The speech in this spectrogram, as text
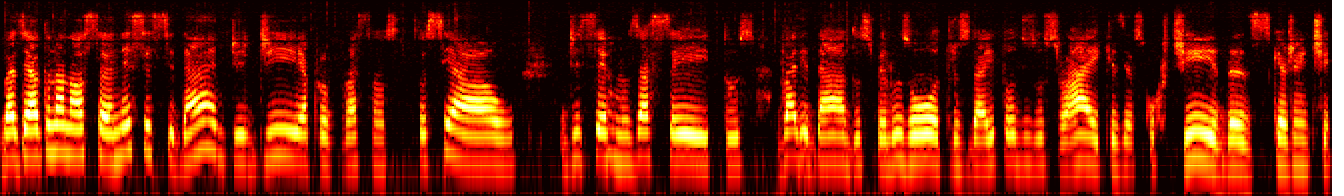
Baseado na nossa necessidade de aprovação social, de sermos aceitos, validados pelos outros, daí todos os likes e as curtidas que a gente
